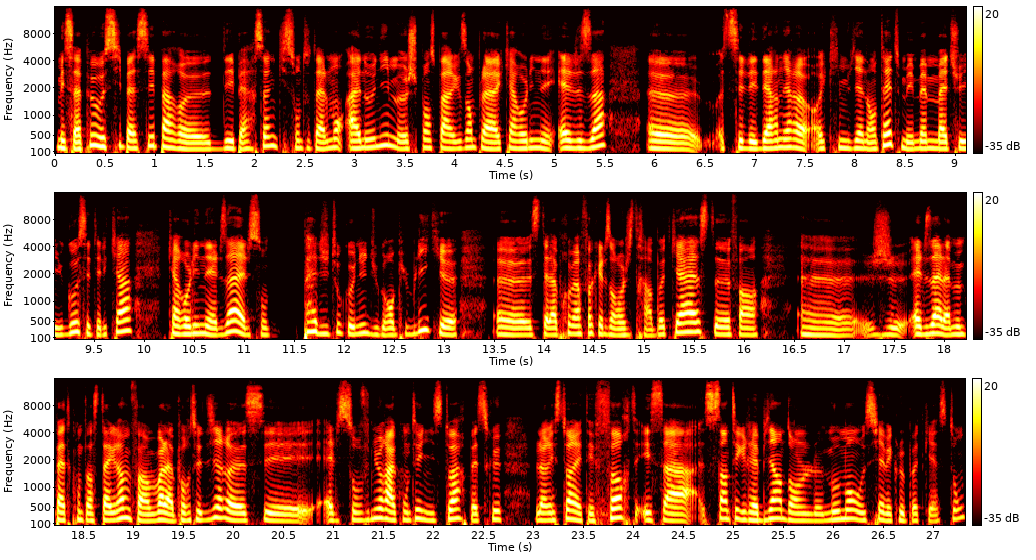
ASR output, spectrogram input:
mais ça peut aussi passer par euh, des personnes qui sont totalement anonymes. Je pense par exemple à Caroline et Elsa. c'est les dernières qui me viennent en tête, mais même Mathieu et Hugo, c'était le cas. Caroline et Elsa, elles sont pas du tout connues du grand public. c'était la première fois qu'elles enregistraient un podcast. Enfin, euh, je, Elsa, elle même pas de compte Instagram. Enfin voilà, pour te dire, euh, c'est, elles sont venues raconter une histoire parce que leur histoire était forte et ça s'intégrait bien dans le moment aussi avec le podcaston.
